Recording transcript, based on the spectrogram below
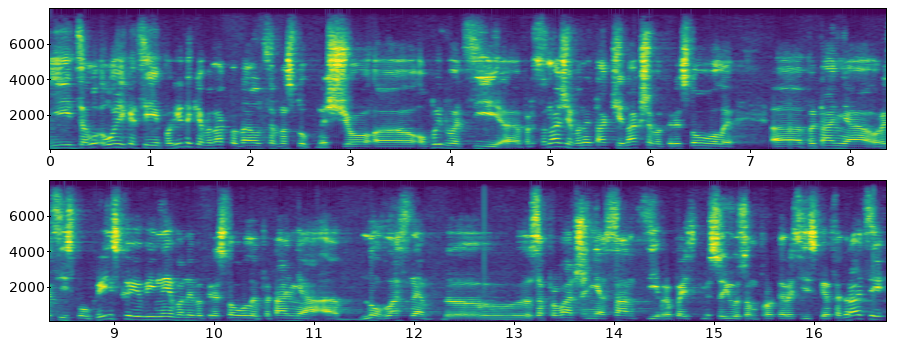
І ця ло- логіка цієї політики вона вкладалася в наступне: що обидва ці персонажі вони так чи інакше використовували. Питання російсько-української війни вони використовували питання ну власне запровадження санкцій Європейським Союзом проти Російської Федерації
